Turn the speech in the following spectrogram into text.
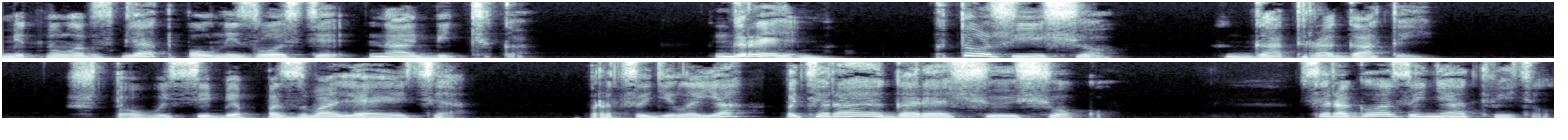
метнула взгляд полной злости на обидчика. «Грейм! Кто же еще? Гад рогатый!» «Что вы себе позволяете?» Процедила я, потирая горящую щеку. Сероглазый не ответил,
